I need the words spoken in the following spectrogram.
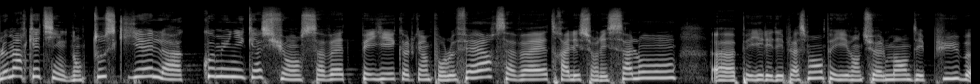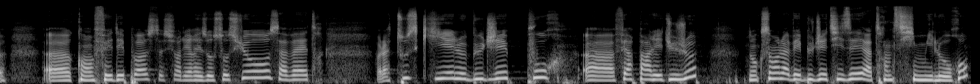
Le marketing, donc tout ce qui est la communication, ça va être payer quelqu'un pour le faire, ça va être aller sur les salons, euh, payer les déplacements, payer éventuellement des pubs euh, quand on fait des posts sur les réseaux sociaux, ça va être voilà, tout ce qui est le budget pour euh, faire parler du jeu. Donc ça, on l'avait budgétisé à 36 000 euros.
